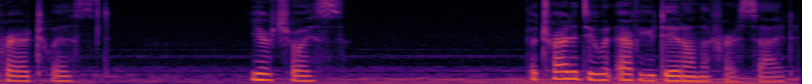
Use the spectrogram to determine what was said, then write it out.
prayer twist. Your choice. But try to do whatever you did on the first side.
